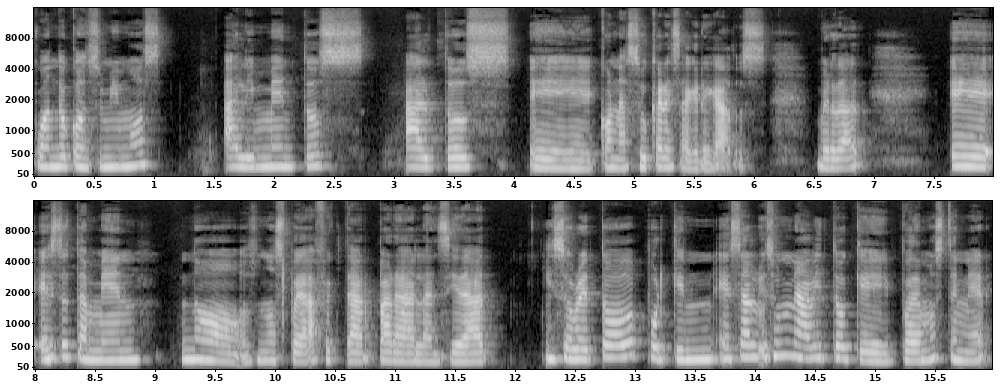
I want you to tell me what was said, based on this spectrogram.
cuando consumimos alimentos altos eh, con azúcares agregados, ¿verdad? Eh, esto también nos, nos, puede afectar para la ansiedad y sobre todo porque es, es un hábito que podemos tener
